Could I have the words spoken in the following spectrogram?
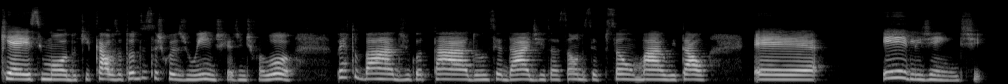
que é esse modo que causa todas essas coisas ruins que a gente falou, perturbado, esgotado, ansiedade, irritação, decepção, mago e tal, é ele, gente,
